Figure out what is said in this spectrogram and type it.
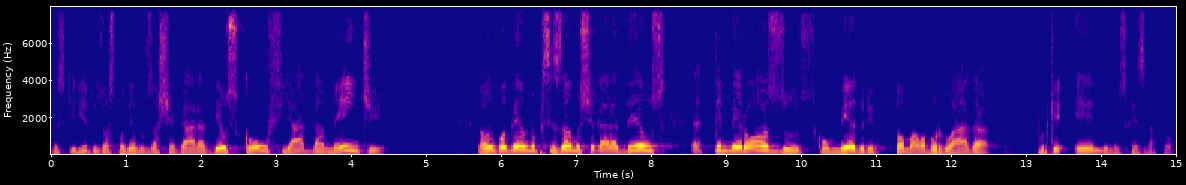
Meus queridos, nós podemos nos achegar a Deus confiadamente. Nós não podemos, não precisamos chegar a Deus é, temerosos, com medo de tomar uma bordoada, porque Ele nos resgatou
